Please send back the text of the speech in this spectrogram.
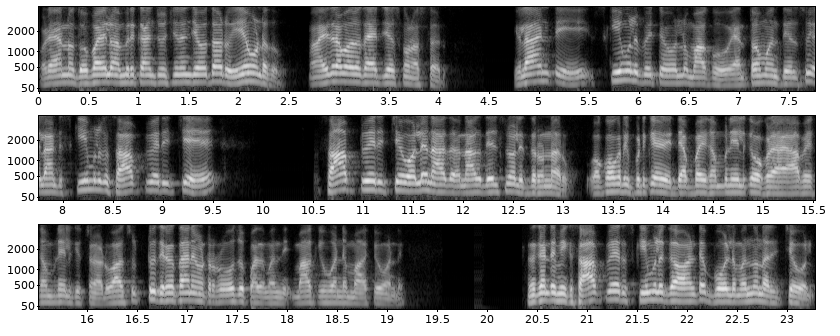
వాడు ఏమన్నా దుబాయ్లో అమెరికా నుంచి వచ్చిందని చెబుతాడు. ఏముండదు మన హైదరాబాద్లో తయారు చేసుకొని వస్తాడు. ఇలాంటి స్కీములు పెట్టేవాళ్ళు మాకు ఎంతోమంది తెలుసు. ఇలాంటి స్కీములకు సాఫ్ట్వేర్ ఇచ్చే సాఫ్ట్వేర్ ఇచ్చే వాళ్ళే నా నాకు తెలిసిన వాళ్ళు ఇద్దరు ఉన్నారు ఒక్కొక్కరు ఇప్పటికే డెబ్బై కంపెనీలకి ఒక యాభై కంపెనీలకి ఇస్తున్నాడు. వాళ్ళు చుట్టూ తిరుగుతానే ఉంటారు రోజు పది మంది. మాకు ఇవ్వండి మాకు ఇవ్వండి. ఎందుకంటే మీకు సాఫ్ట్వేర్ స్కీములకు కావాలంటే బోల్డ్ మంది ఉన్నారు ఇచ్చేవాళ్ళు.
